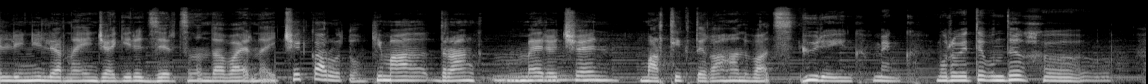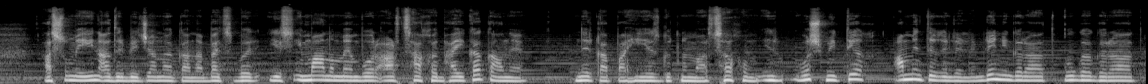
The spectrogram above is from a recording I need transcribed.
էլ լինի Լեռնային ջագիրը ձեր ծննդավայրն է։ Չեք կարոտում։ Հիմա դրանք մերը չեն, մարդիկ տեղահանված։ հյուր էինք մենք, որովհետև այնտեղ ասում էին ադրբեջանական, բայց որ ես իմանում եմ, որ Արցախը հայկական է, ներկապահին ես գտնում Արցախում, ոչ մի տեղ ամենտեղ էլ եմ, Լենինգրադ, Վոլգագրադ,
